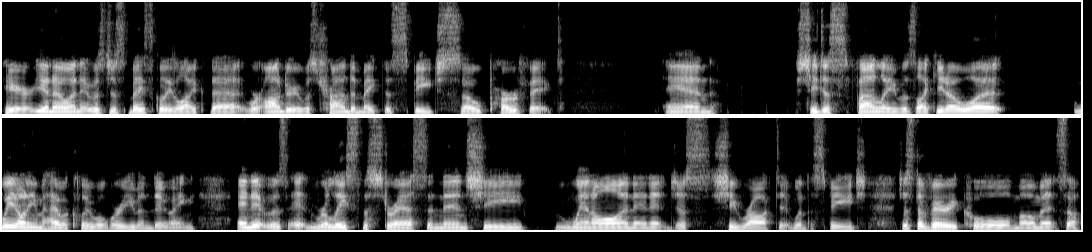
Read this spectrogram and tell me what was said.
here, you know, and it was just basically like that where Andrea was trying to make this speech so perfect. And she just finally was like, you know what? We don't even have a clue what we're even doing. And it was, it released the stress. And then she went on and it just, she rocked it with the speech. Just a very cool moment. So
